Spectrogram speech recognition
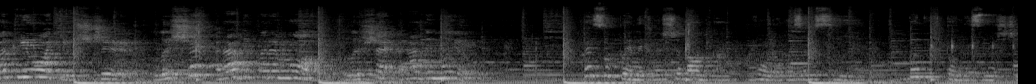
патріотів щирих, лише ради перемоги, лише ради миру. Хай зупинить вишиванка ворога з Росії, бо ніхто не знищить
